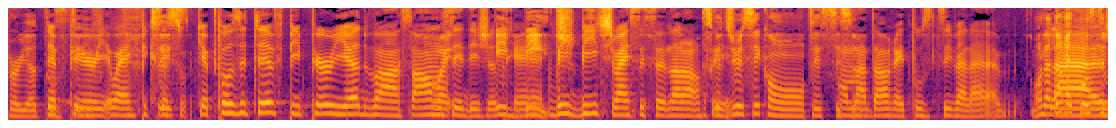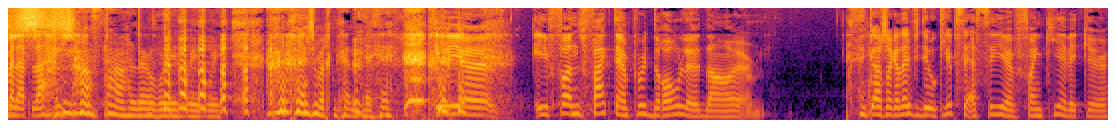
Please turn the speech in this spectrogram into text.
period positive. period, ouais, puis que, C'est- que positive puis period va ensemble, Ouais. c'est déjà Et très... beach. Oui, beach, ouais, c'est ça. Non, non, Parce que Dieu sait qu'on, tu sais, c'est On ça. adore être positive à la On adore être positive à la plage. Dans ce temps-là, oui, oui, oui. je me reconnais. et, euh, et fun fact un peu drôle euh, dans euh, quand je regardais le vidéoclip, c'est assez euh, funky avec euh,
